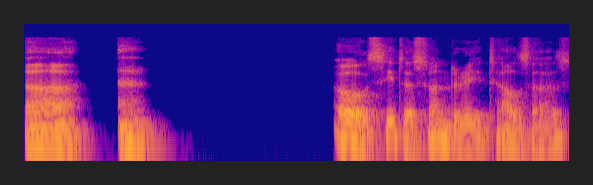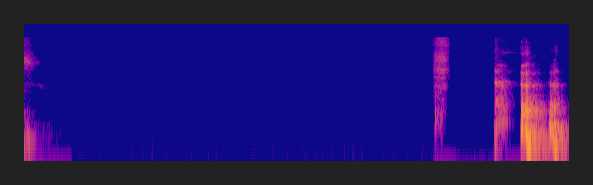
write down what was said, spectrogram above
Uh, oh, Sita Sundari tells us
